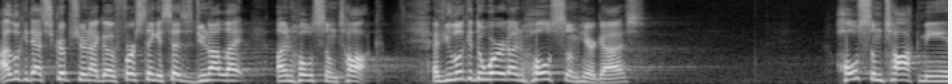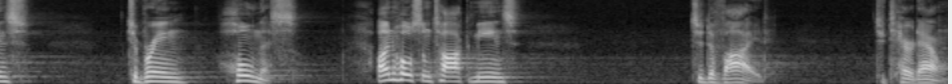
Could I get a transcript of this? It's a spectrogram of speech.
I look at that scripture and I go, first thing it says is do not let unwholesome talk. If you look at the word unwholesome here, guys, wholesome talk means to bring wholeness. Unwholesome talk means to divide to tear down,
